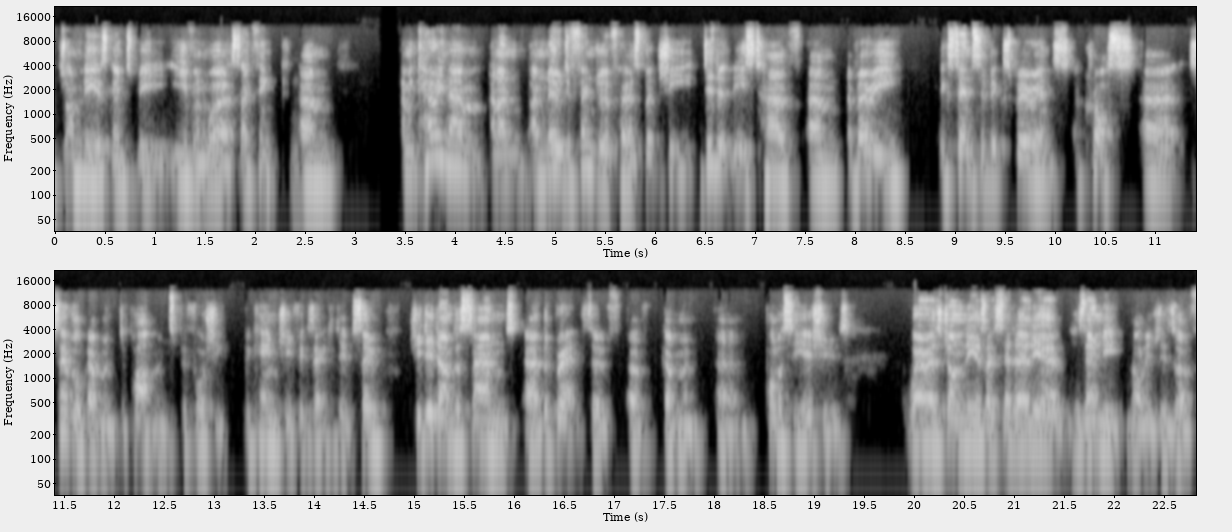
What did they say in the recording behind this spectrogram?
John Lee is going to be even worse. I think. Mm. Um, I mean, Carrie Lam, and I'm I'm no defender of hers, but she did at least have um, a very extensive experience across uh, several government departments before she became chief executive. So she did understand uh, the breadth of, of government uh, policy issues. Whereas John Lee, as I said earlier, his only knowledge is of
